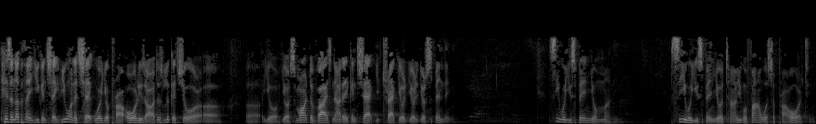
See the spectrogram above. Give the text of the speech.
Here's another thing you can check. If you want to check where your priorities are, just look at your uh, uh, your your smart device now that it can track track your, your your spending. See where you spend your money. See where you spend your time. You can find what's a priority.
